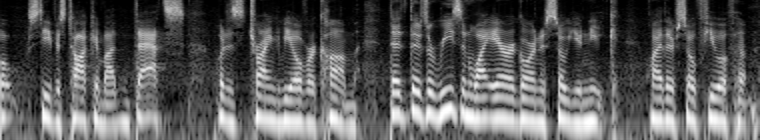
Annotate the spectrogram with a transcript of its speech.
what Steve is talking about. That's what is trying to be overcome. There's a reason why Aragorn is so unique, why there's so few of him.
